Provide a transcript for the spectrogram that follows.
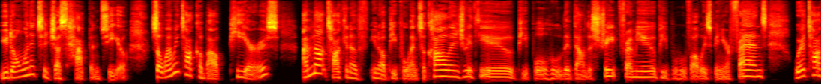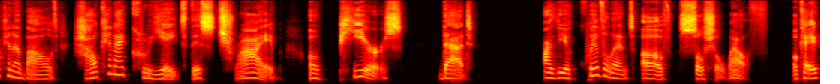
you don't want it to just happen to you. So when we talk about peers, I'm not talking of, you know, people went to college with you, people who live down the street from you, people who've always been your friends. We're talking about how can I create this tribe of peers that are the equivalent of social wealth. Okay.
